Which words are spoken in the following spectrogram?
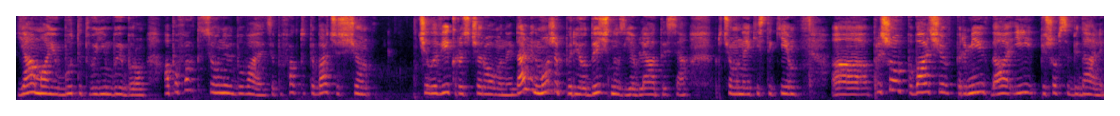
я маю бути твоїм вибором. А по факту цього не відбувається. По факту ти бачиш, що. Чоловік розчарований, да, він може періодично з'являтися. Причому на якісь такі а, прийшов, побачив, переміг да, і пішов собі далі.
